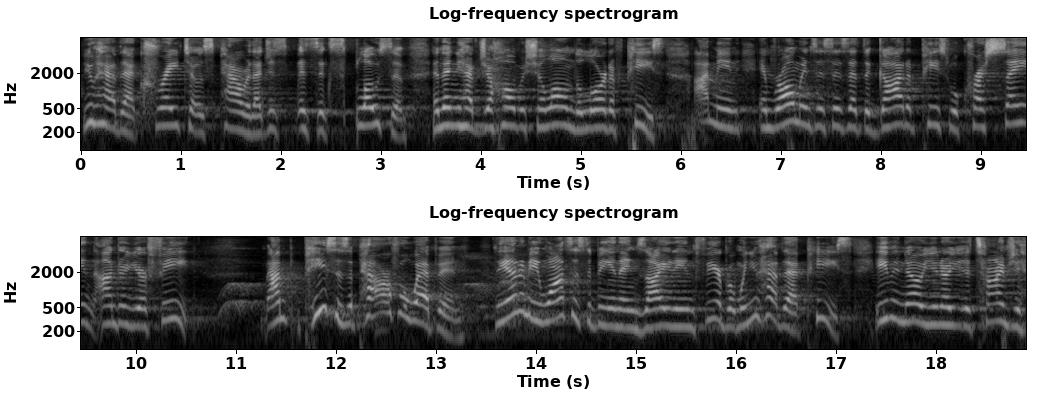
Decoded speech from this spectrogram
You have that Kratos power that just, it's explosive. And then you have Jehovah Shalom, the Lord of peace. I mean, in Romans it says that the God of peace will crush Satan under your feet. I'm, peace is a powerful weapon. The enemy wants us to be in anxiety and fear, but when you have that peace, even though, you know, at times you,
